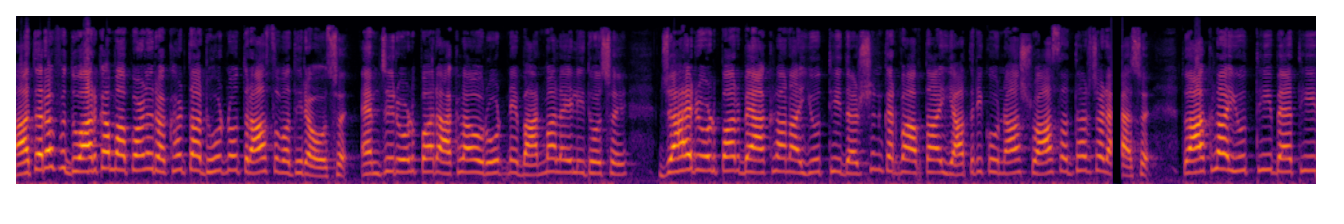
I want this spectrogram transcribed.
આ તરફ દ્વારકામાં પણ રખડતા ઢોરનો ત્રાસ વધી રહ્યો છે. એમજી રોડ પર આખલાઓ રોડને બારમાં લઈ લીધો છે. જાહેર રોડ પર બે આખલાના યુદ્ધથી દર્શન કરવા આવતા યાત્રિકોના શ્વાસ અધ્ધર ચડ્યા છે. તો આખલા યુદ્ધથી બેથી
